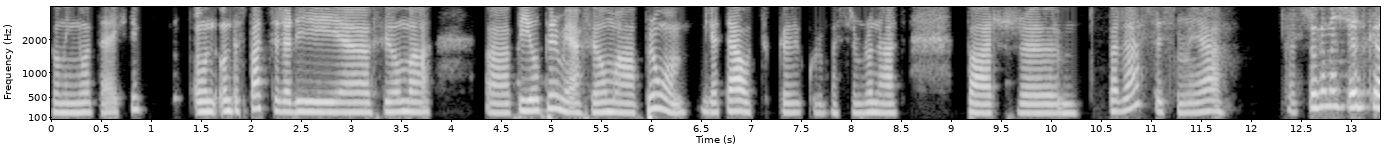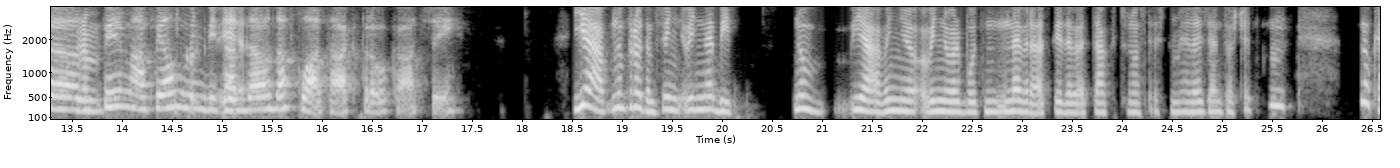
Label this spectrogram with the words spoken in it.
pilnīgi noteikti. Un, un tas pats ir arī uh, filmā, uh, Pīla pirmajā filmā Prom, Get Out, ka, kur mēs varam runāt par, uh, par rasismu, jā. Par... To, ka man šķiet, ka kuram, pirmā filma kur, bija tāda jā. daudz atklātāka provokācija. Jā, nu, protams, viņi, viņi nebija Nu, jā, viņu, viņu varbūt nevarētu piedāvāt tā, ka tu nosties pirmajā reizē un to šķiet, mm, nu, ok,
